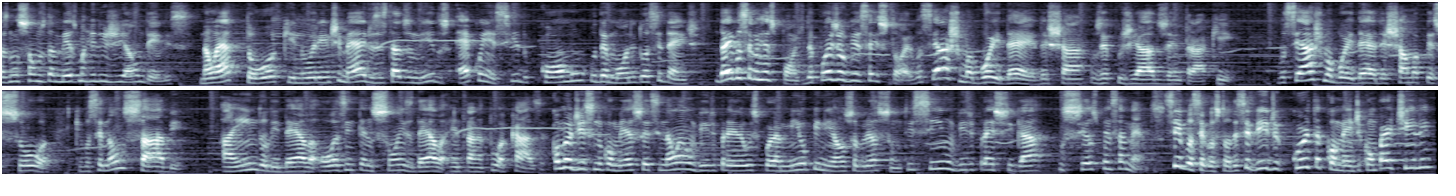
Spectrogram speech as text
nós não somos da mesma religião deles. Não é à toa que no Oriente Médio, os Estados Unidos é conhecido como o demônio do Ocidente. Daí você me responde, depois de ouvir essa história, você acha uma boa ideia deixar os refugiados entrar aqui? Você acha uma boa ideia deixar uma pessoa que você não sabe a índole dela ou as intenções dela entrar na tua casa? Como eu disse no começo, esse não é um vídeo para eu expor a minha opinião sobre o assunto, e sim um vídeo para instigar os seus pensamentos. Se você gostou desse vídeo, curta, comente e compartilhe.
